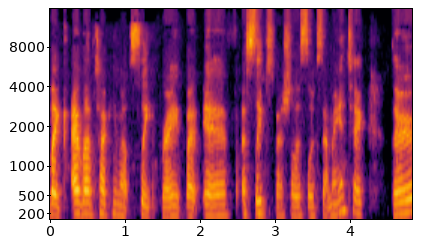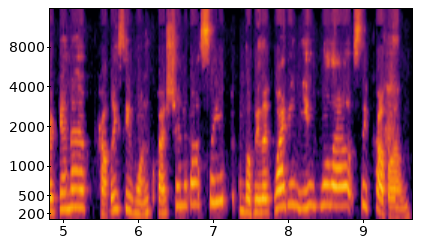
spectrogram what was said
like I love talking about sleep, right? But if a sleep specialist looks at my intake, they're gonna probably see one question about sleep and they'll be like, why didn't you rule out sleep problems?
